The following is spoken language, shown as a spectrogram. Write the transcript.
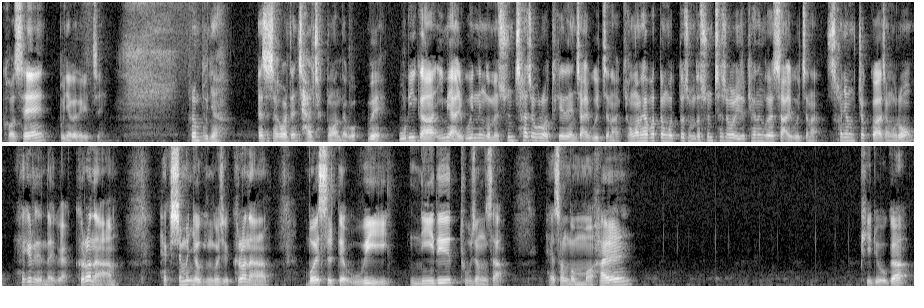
것의 분야가 되겠지. 그런 분야에서 작업할 땐 잘 작동한다고. 왜? 우리가 이미 알고 있는 거면 순차적으로 어떻게 되는지 알고 있잖아. 경험해봤던 것도 전부 다 순차적으로 이렇게 하는 거였어 알고 있잖아. 선형적 과정으로 해결이 된다 이거야. 그러나 핵심은 여긴 거지. 그러나 뭐 했을 때 we need 투부정사 해석 뭐뭐 할 필요가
